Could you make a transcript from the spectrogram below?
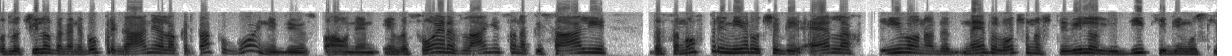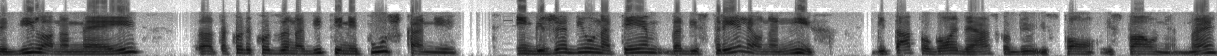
odločilo, da ga ne bo preganjalo, ker ta pogoj ni bil izpolnjen. In v svoji razlagi so napisali, da samo v primeru, če bi Erlah vplival na nedoločeno število ljudi, ki bi mu sledilo na meji, tako rekoč z nabitimi puškami in bi že bil na tem, da bi streljal na njih, bi ta pogoj dejansko bil izpol, izpolnjen. Ne?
